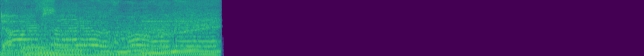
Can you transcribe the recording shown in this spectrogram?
Dark.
